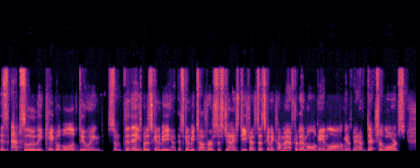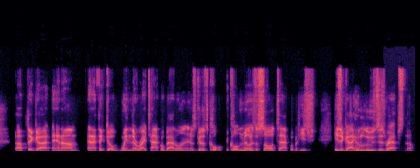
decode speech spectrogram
is absolutely capable of doing some things, but it's gonna be it's gonna be tough versus Giants defense that's gonna come after them all game long. And it's gonna have Dexter Lawrence up the gut. And um and I think they'll win the right tackle battle. And, as good as Col- Kolton Miller's a solid tackle, but he's he's a guy who loses reps though.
